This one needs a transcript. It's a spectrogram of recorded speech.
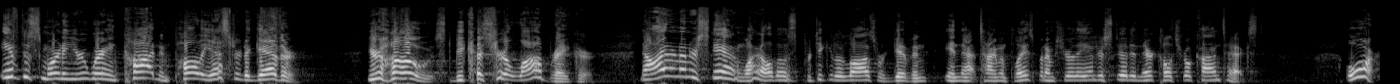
If this morning you're wearing cotton and polyester together, you're hosed because you're a lawbreaker. Now, I don't understand why all those particular laws were given in that time and place, but I'm sure they understood in their cultural context. Or,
